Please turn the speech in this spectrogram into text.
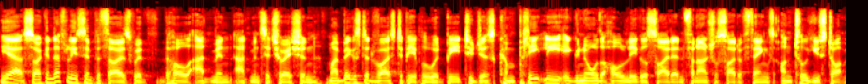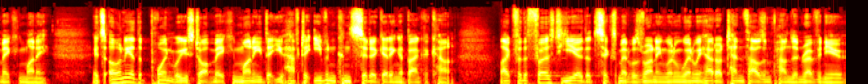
Yeah, so I can definitely sympathize with the whole admin admin situation. My biggest advice to people would be to just completely ignore the whole legal side and financial side of things until you start making money. It's only at the point where you start making money that you have to even consider getting a bank account. Like for the first year that SixMed was running, when, when we had our £10,000 in revenue,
